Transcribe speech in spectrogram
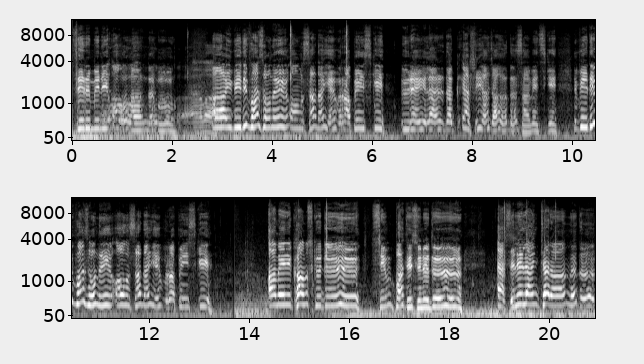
firmini oğlandı bu. Ay bir fasonu olsa da Evropeyski Ürəklərdə yaşayacaqdı Sovetski Bir fasonu olsa da Evropeyski Amerikansküdür, simpatisünüdür Əsli Lənkəranlıdır,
